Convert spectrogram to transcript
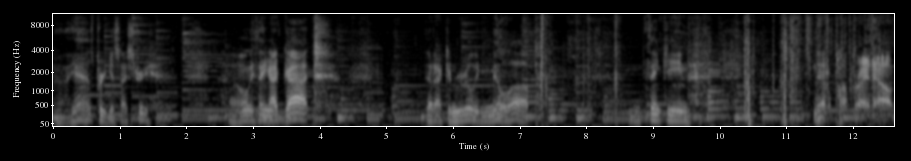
Uh, yeah, that's a pretty good sized tree. The uh, only thing I've got that I can really mill up, I'm thinking that'll pop right out.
